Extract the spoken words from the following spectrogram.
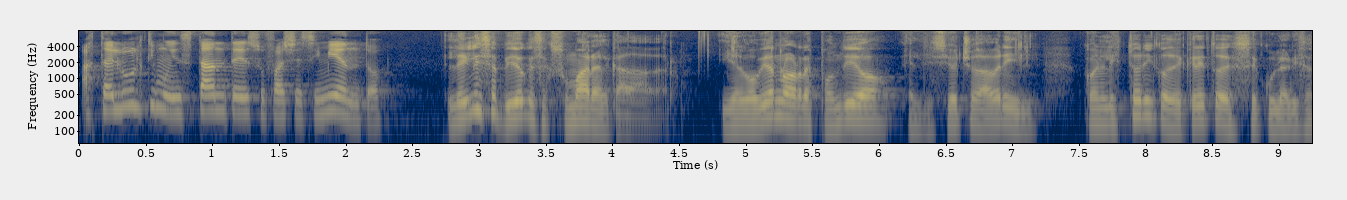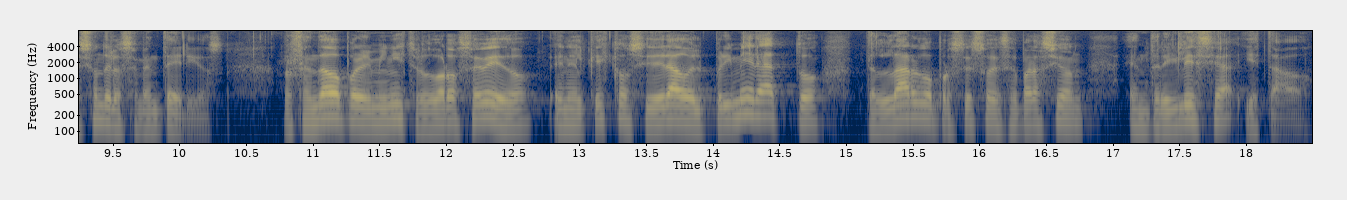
hasta el último instante de su fallecimiento. La Iglesia pidió que se exhumara el cadáver y el gobierno respondió, el 18 de abril, con el histórico decreto de secularización de los cementerios, refrendado por el ministro Eduardo Acevedo, en el que es considerado el primer acto del largo proceso de separación entre Iglesia y Estado.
